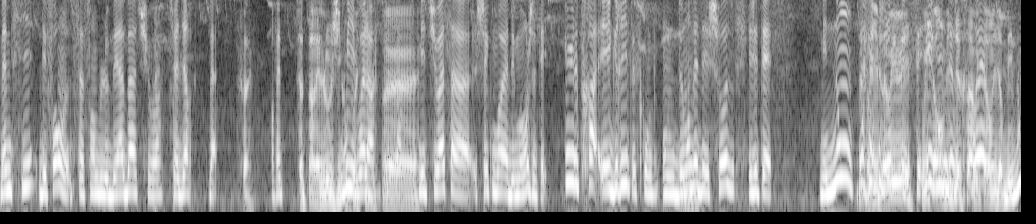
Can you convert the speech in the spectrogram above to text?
Même si, des fois, on- ça semble le béaba, tu vois. Tu vas dire, bah, C'est vrai. En fait- ça te paraît logique oui, au possible. voilà, c'est Ouais, ça. ouais. Mais tu vois, ça, je sais que moi, à des moments, j'étais ultra aigrie parce qu'on on me demandait Mm. des choses et j'étais, mais non Oui, bah Genre, oui, c'est- oui. c'est Oui, t'as envie de dire ça, Ouais. t'as envie de dire, mais non.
